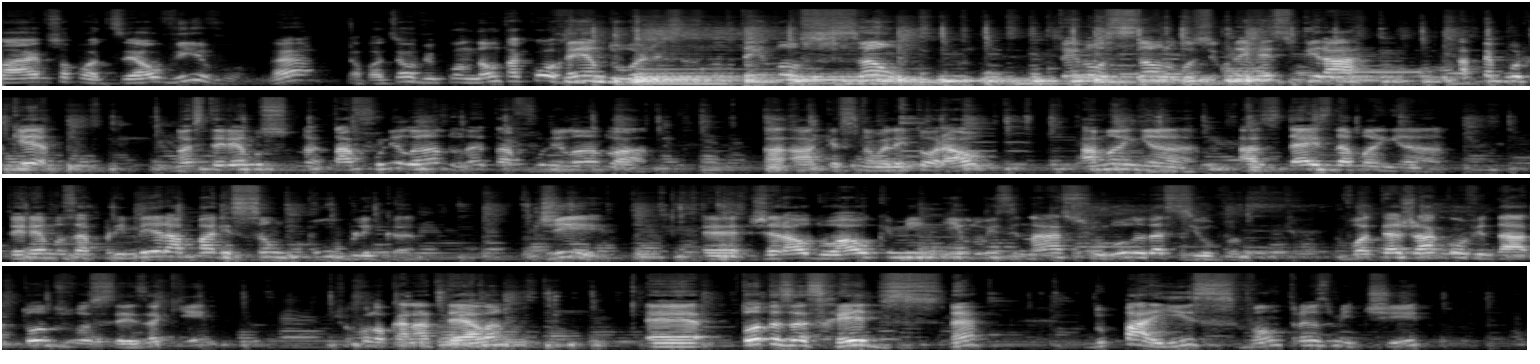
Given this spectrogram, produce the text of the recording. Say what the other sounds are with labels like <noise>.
live, só pode ser ao vivo, né? Só pode ser ao vivo. O Condão tá correndo hoje, vocês não têm noção, não tem noção, não consigo nem respirar. Até porque nós teremos, tá funilando, né? Tá funilando a, a, a questão eleitoral. Amanhã, às 10 da manhã, teremos a primeira aparição pública de é, Geraldo Alckmin e Luiz Inácio Lula da Silva. Vou até já convidar todos vocês aqui. Deixa eu colocar na tela. É, todas as redes né, do país vão transmitir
